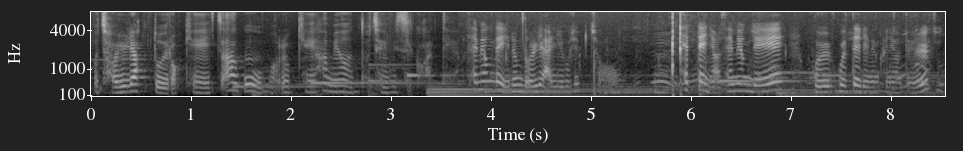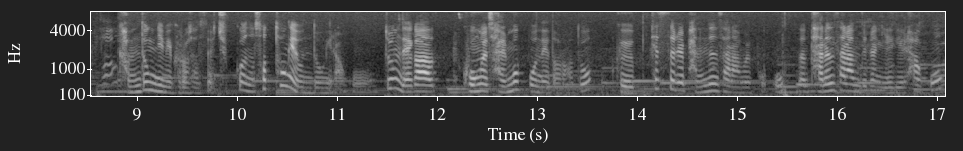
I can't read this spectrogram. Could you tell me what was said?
뭐 전략도 이렇게 짜고 뭐 이렇게 하면 더 재밌을 것 같아요. 세명대 이름 널리 알리고 싶죠. 세대녀 세명대에 골, 골 때리는 그녀들. 감독님이 그러셨어요. 축구는 소통의 운동이라고. 좀 내가 공을 잘못 보 내더라도 그 패스를 받는 사람을 보고 다른 사람들이랑 얘기를 하고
